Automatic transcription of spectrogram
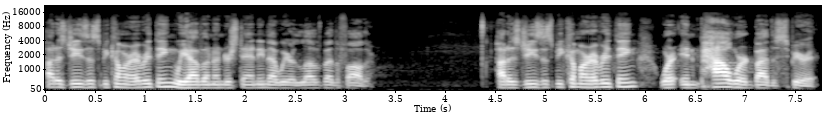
How does Jesus become our everything? We have an understanding that we are loved by the Father. How does Jesus become our everything? We're empowered by the Spirit.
